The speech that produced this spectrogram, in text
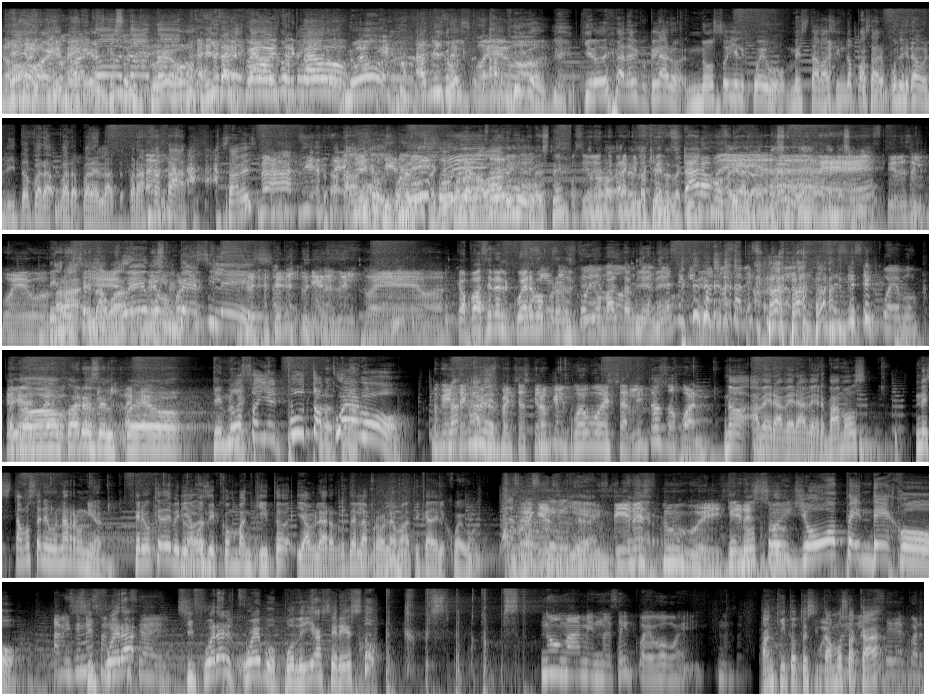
No, Eh, eh, Mario, no, es que es no, el juego. no. Está el dejar cuevo, ahí algo está el claro. cuevo. No, amigos, el amigos, quiero dejar algo claro. No soy el cuevo. Me estaba haciendo pasar por la bolita para, para, para, la, para, jaja. ¿Sabes? Nah, sí está. Amigos, Aquí no pone, aquí pone a el lavar y cuevo. en este. No, no, para en que el no aquí, en el aquí. pensáramos Ahí, mira, en el ese. En ese. Tienes el cuevo. Que Ahora, el el, agua cuevo, es este. imbéciles. Tienes el cuevo. Capaz era el cuervo, pero lo el escribió mal también, ¿eh? Yo sé que Juan no sabe escribir, entonces es el cuevo. No, ¿cuál es el La Que no soy el puto espera. cuevo. Ok, No, tengo a mis ver. sospechas. Creo que el cuevo es Charlitos o Juan. No, a ver, a ver, a ver, vamos. Necesitamos tener una reunión. Creo que deberíamos ir con Banquito y hablar de la problemática del juego. No. Bien, si eres perro. tú, güey. si Que no tú. soy yo, pendejo. A mí sí me Si fuera, que sea él. si fuera el cuevo, ¿podría hacer esto? No mames, no es el cuevo, güey. No es el- Banquito, te citamos bien, acá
